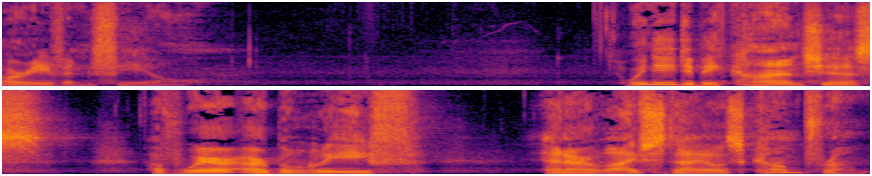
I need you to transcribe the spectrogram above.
or even feel? We need to be conscious of where our belief and our lifestyles come from.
